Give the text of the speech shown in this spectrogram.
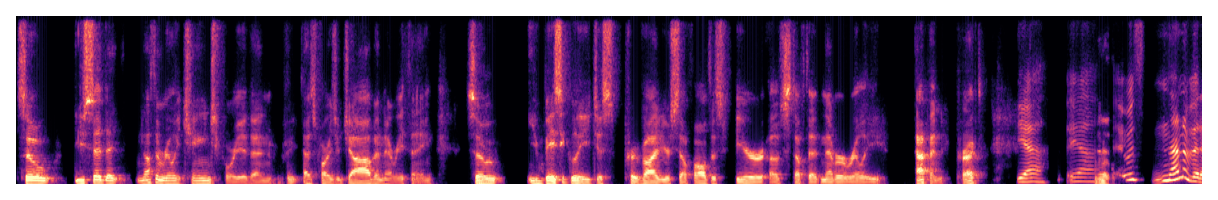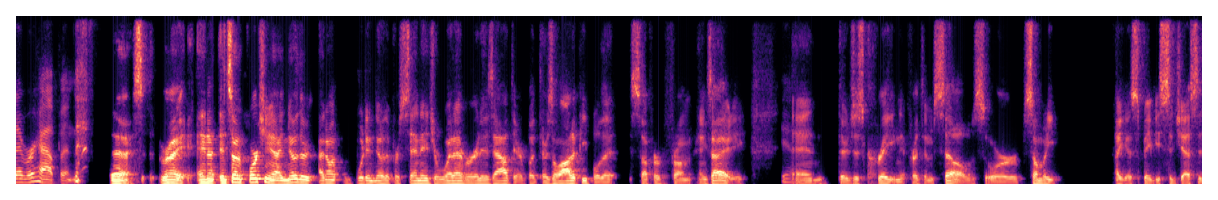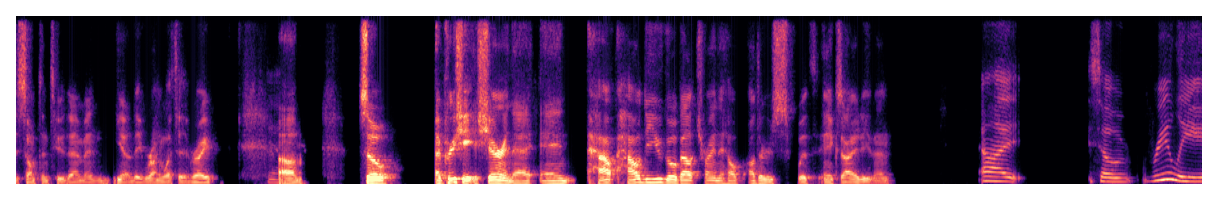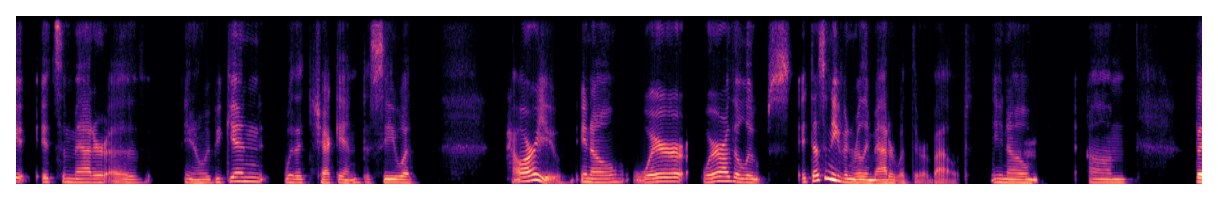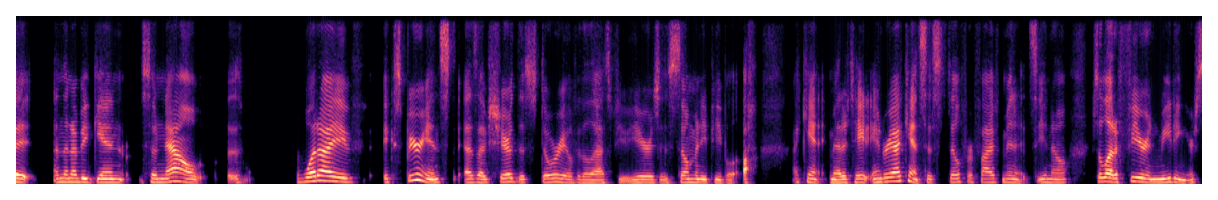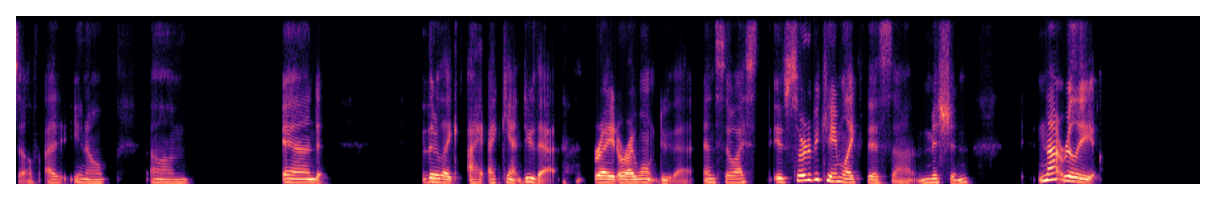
so you said that nothing really changed for you then as far as your job and everything. So mm-hmm. you basically just provide yourself all this fear of stuff that never really happened, correct? Yeah. Yeah. yeah. It was none of it ever happened. Yes, right. And it's unfortunate. I know there I don't wouldn't know the percentage or whatever it is out there, but there's a lot of people that suffer from anxiety. Yeah. And they're just creating it for themselves or somebody I guess maybe suggested something to them and you know they run with it, right? Yeah. Um so I appreciate you sharing that. And how how do you go about trying to help others with anxiety then? Uh so really it's a matter of you know we begin with a check-in to see what how are you you know where where are the loops it doesn't even really matter what they're about you know mm-hmm. um but and then i begin so now uh, what i've experienced as i've shared this story over the last few years is so many people oh I can't meditate. Andrea, I can't sit still for five minutes. You know, there's a lot of fear in meeting yourself. I, you know, um, and they're like, I, I can't do that. Right. Or I won't do that. And so I, it sort of became like this uh, mission, not really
